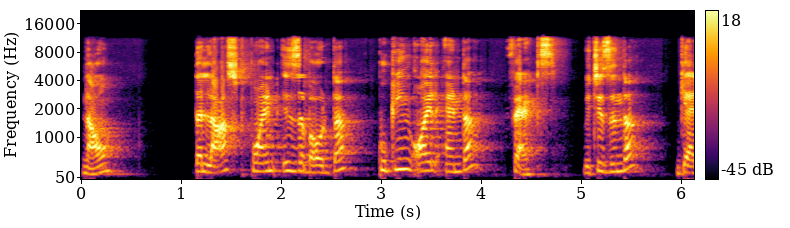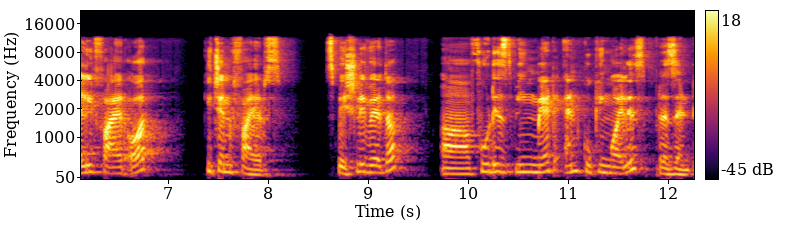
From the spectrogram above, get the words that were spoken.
Now the last point is about the cooking oil and the fats which is in the galley fire or kitchen fires, especially where the uh, food is being made and cooking oil is present.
